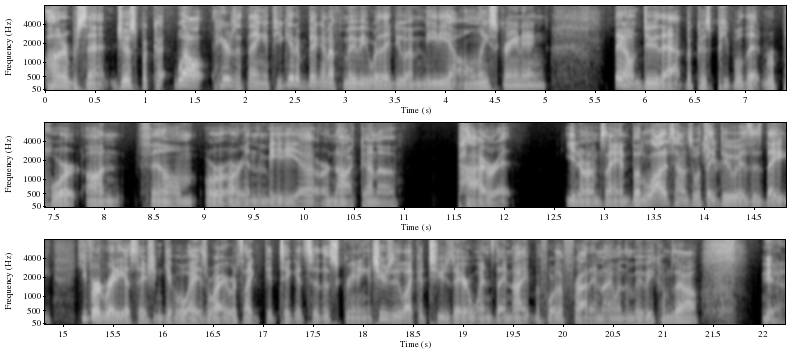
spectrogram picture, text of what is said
Hundred percent. Just because. Well, here's the thing: if you get a big enough movie where they do a media only screening, they don't do that because people that report on film or are in the media are not gonna pirate. You know what I'm saying? But a lot of times, what sure. they do is, is they you've heard radio station giveaways, right? Where it's like get tickets to the screening. It's usually like a Tuesday or Wednesday night before the Friday night when the movie comes out. Yeah.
